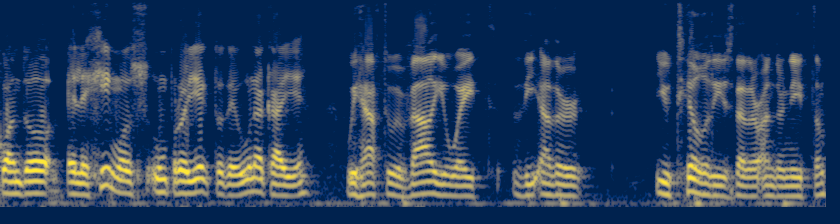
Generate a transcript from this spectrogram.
Cuando elegimos un proyecto de una calle, we have to evaluate the other utilities that are underneath them.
